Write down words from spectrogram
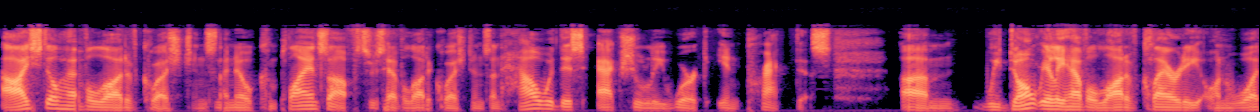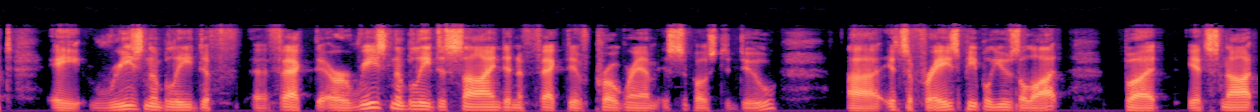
I still have a lot of questions. I know compliance officers have a lot of questions on how would this actually work in practice. Um, we don't really have a lot of clarity on what a reasonably def- effect or reasonably designed and effective program is supposed to do. Uh, it's a phrase people use a lot, but it's not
